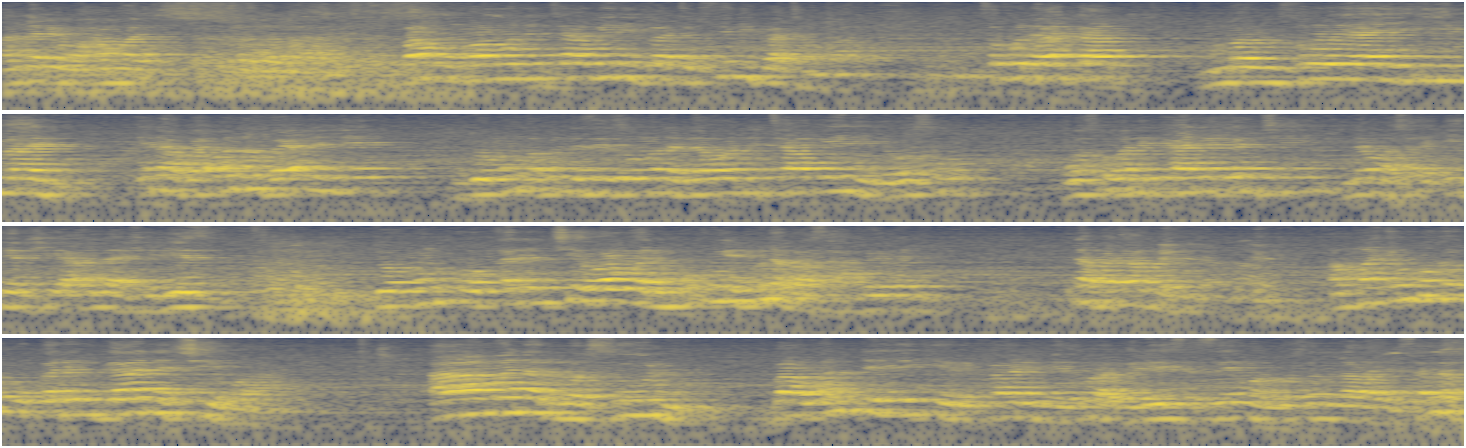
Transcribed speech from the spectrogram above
Annabi muhammad sallallahu alaihi wasallam. Ba kuma wani tawili ba tafsiri ba tamba saboda haka manzo ya yi imani. Ina ba wannan bayanin ne domin abin da zai zo mana na wani tawili da wasu wasu wani kanikanci na masu aƙidar shi a Allah shirye su. Domin ƙoƙarin cewa wani mu'min nuna ba sahabbai ba ne. Ina fata mu amma in muka ƙoƙarin gane cewa amanar rasulu ba wanda yake rifarin ya zuwa gare sa sai manzo sallallahu alaihi wasallam.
